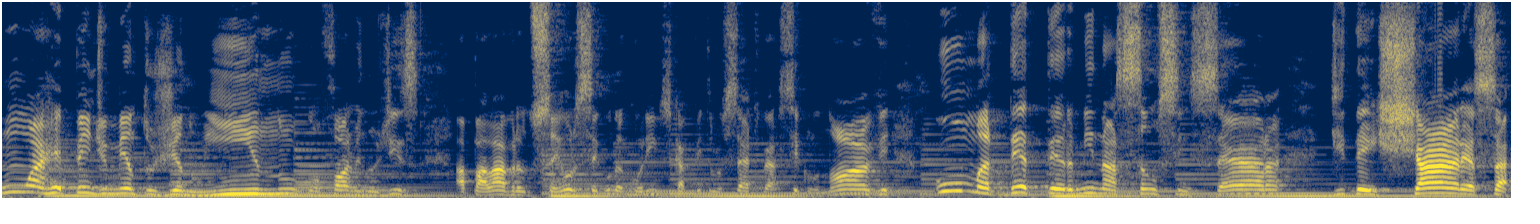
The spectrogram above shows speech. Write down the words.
um arrependimento genuíno, conforme nos diz a palavra do Senhor, 2 Coríntios capítulo 7, versículo 9, uma determinação sincera de deixar essa,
